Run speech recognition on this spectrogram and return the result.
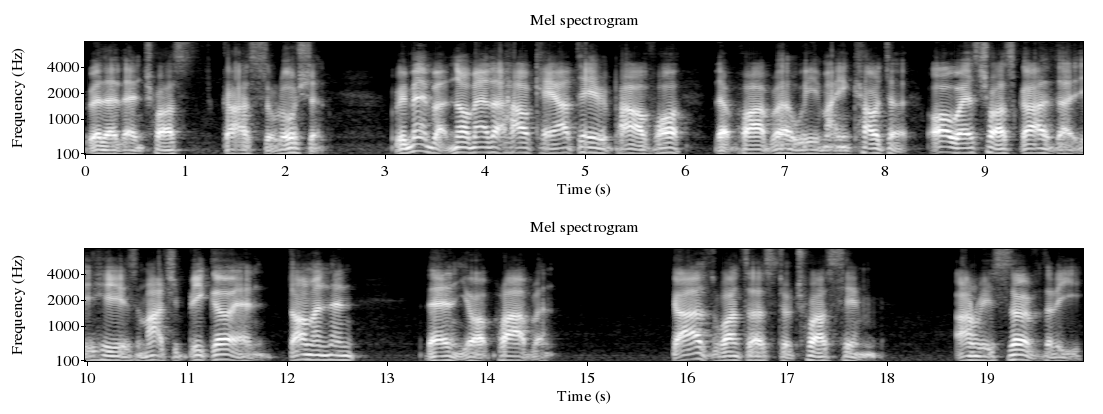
rather than trust God's solution. Remember, no matter how chaotic and powerful the problem we might encounter. Always trust God that He is much bigger and dominant than your problem. God wants us to trust Him unreservedly,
